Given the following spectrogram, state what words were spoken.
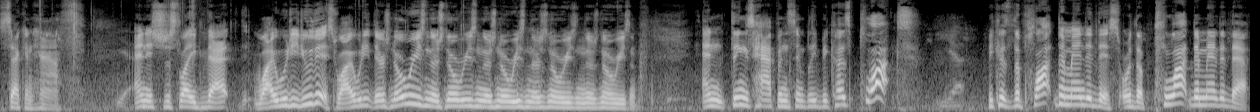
second half. Yeah. And it's just like that. Why would he do this? Why would he? There's no reason. There's no reason. There's no reason. There's no reason. There's no reason. And things happen simply because plot yeah. because the plot demanded this or the plot demanded that.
